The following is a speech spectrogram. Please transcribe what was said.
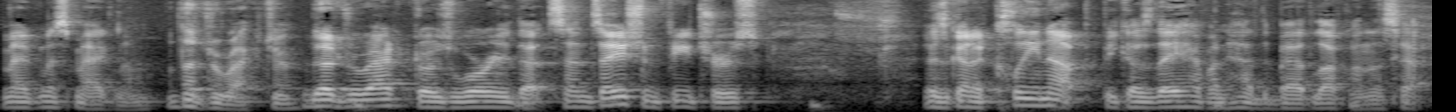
Magnus Magnum. The director. The director is worried that Sensation Features is going to clean up because they haven't had the bad luck on the set.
